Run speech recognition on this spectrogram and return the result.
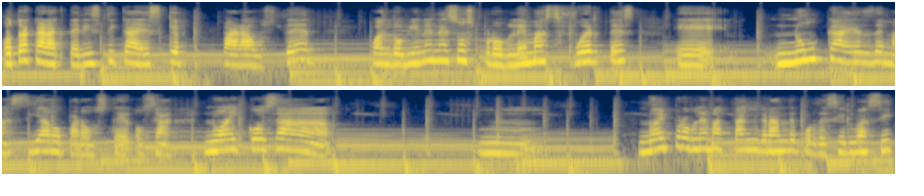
Otra característica es que para usted, cuando vienen esos problemas fuertes, eh, nunca es demasiado para usted. O sea, no hay cosa, mm, no hay problema tan grande, por decirlo así,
